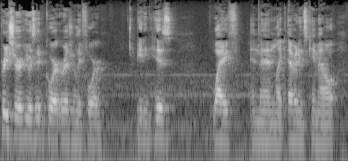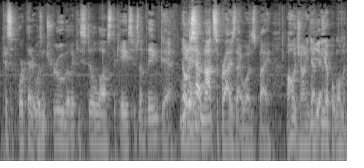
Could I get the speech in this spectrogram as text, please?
Pretty sure he was in court originally for beating his wife, and then like evidence came out to support that it wasn't true, but like he still lost the case or something. Yeah. Notice And- how not surprised I was by, oh, Johnny Depp Yeah. beat up a woman.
